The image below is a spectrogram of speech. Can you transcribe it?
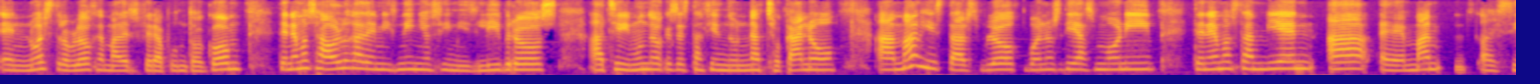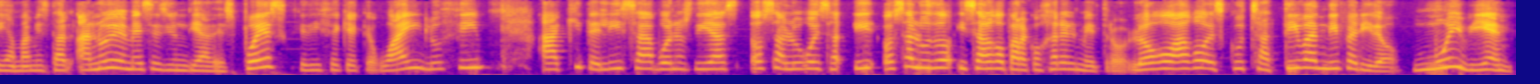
en nuestro blog en madresfera.com. Tenemos a Olga de Mis Niños y Mis Libros, a Chivimundo que se está haciendo un Nacho Cano, a Mami Stars Blog, buenos días Moni. Tenemos también a, eh, Mam- ay, sí, a Mami Stars, a nueve meses y un día después, que dice que qué guay, Lucy. A Kit Elisa, buenos días, os saludo, y, sa- y- os saludo y salgo para coger el metro. Luego hago escucha activa en diferido. Muy bien,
